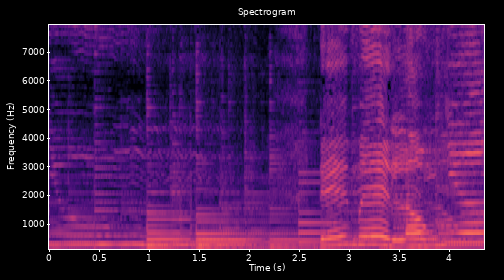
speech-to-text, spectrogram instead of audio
nhung. Để mê lòng nhớ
